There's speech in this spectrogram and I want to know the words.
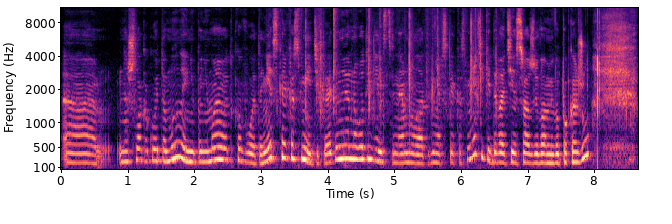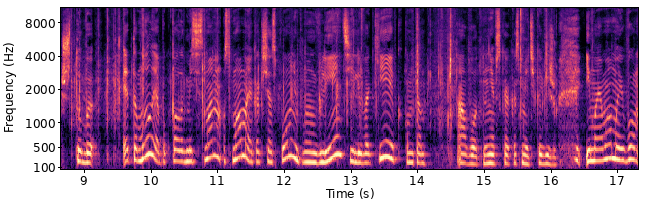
нашла какое-то мыло и не понимаю от кого это. Невская косметика. Это, наверное, вот единственное мыло от Невской косметики. Давайте я сразу вам его покажу, чтобы... Это мыло я покупала вместе с, мам... с мамой, я как сейчас помню, по-моему, в ленте или в Окее, в каком-то... А, вот, Невская косметика, вижу. И моя мама его...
